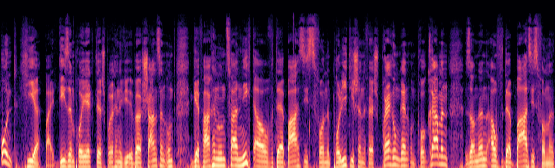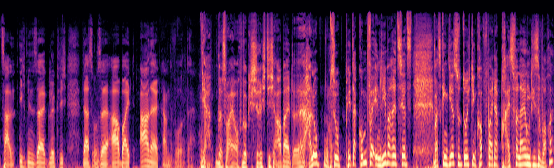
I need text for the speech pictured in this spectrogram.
Und hier bei diesem Projekt sprechen wir über Chancen und Gefahren und zwar nicht auf der Basis von politischen Versprechungen und Programmen, sondern auf der Basis Basis von Zahlen. Ich bin sehr glücklich, dass unsere Arbeit anerkannt wurde. Ja, das war ja auch wirklich richtig Arbeit. Äh, hallo zu Peter Kumpfe in Lieberitz jetzt. Was ging dir so durch den Kopf bei der Preisverleihung diese Woche?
